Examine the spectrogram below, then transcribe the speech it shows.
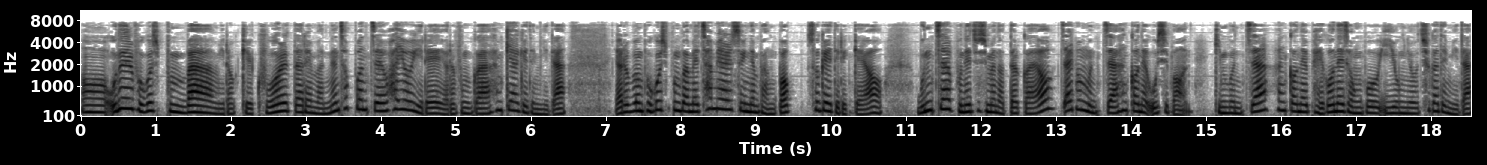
어, 오늘 보고 싶은 밤, 이렇게 9월 달에 맞는 첫 번째 화요일에 여러분과 함께하게 됩니다. 여러분 보고 싶은 밤에 참여할 수 있는 방법 소개해 드릴게요. 문자 보내주시면 어떨까요? 짧은 문자 한 건에 50원, 긴 문자 한 건에 100원의 정보 이용료 추가됩니다.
